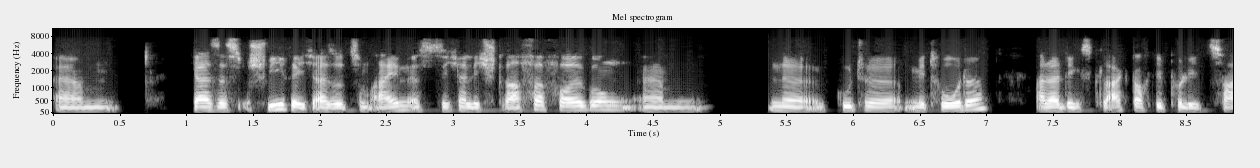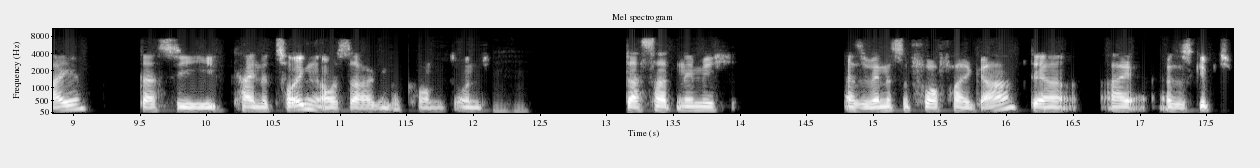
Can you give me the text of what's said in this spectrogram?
Ähm, ja, es ist schwierig. Also zum einen ist sicherlich Strafverfolgung ähm, eine gute Methode. Allerdings klagt auch die Polizei, dass sie keine Zeugenaussagen bekommt. Und mhm. das hat nämlich also wenn es einen Vorfall gab, der, also es gibt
